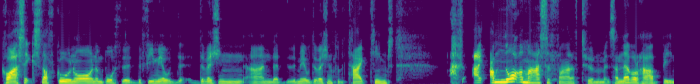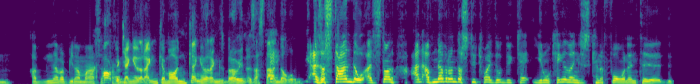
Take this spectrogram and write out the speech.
classic stuff going on in both the, the female d- division and the, the male division for the tag teams. I, I'm not a massive fan of tournaments. I never have been. I've never been a massive apart fan. from King of the Ring, come on, King of the Ring's brilliant as a standalone. as a standout, as a stand, and I've never understood why they don't do. You know, King of the Ring is just kind of falling into the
